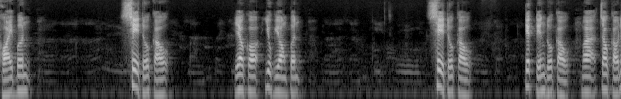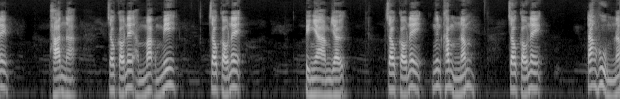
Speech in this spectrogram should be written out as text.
คอยเบิ้นเสตัวเก่าแล้วก็ยุกยองเปิ้นเสตัวเก่าเต็กเตียงตัวเก่าว่าเจ้าเก่าในผ่านนะเจ้าเก่าในอ่ำมากมีเจ้าเก่าในปิญญาอ่ำเยอะ เจ้าเก่าในเงินคำน้ำเจ้าเก่าในตั้งหุ่มน้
